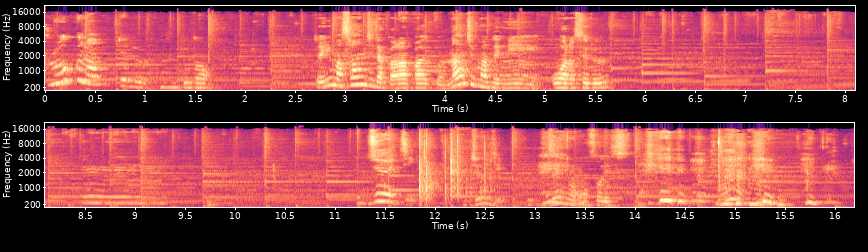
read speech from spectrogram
黒くなってる。ほんとだ。じゃあ今3時だから、かいくん、何時までに終わらせる？10時。10時。ずいぶん遅いですね。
